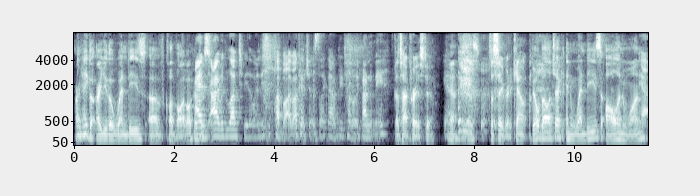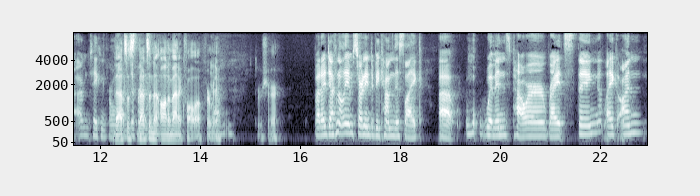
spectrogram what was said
are you the are you the Wendy's of club volleyball I, coaches? I would love to be the Wendy's of club volleyball coaches. Like that would be totally fun with me. That's high praise too. yeah, it is. It's a sacred account. Bill Belichick and Wendy's all in one. Yeah, I'm taking from That's a a different- that's an automatic follow for Yeah. me. For sure. but I definitely am starting to become this like uh, women's power rights thing, like on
